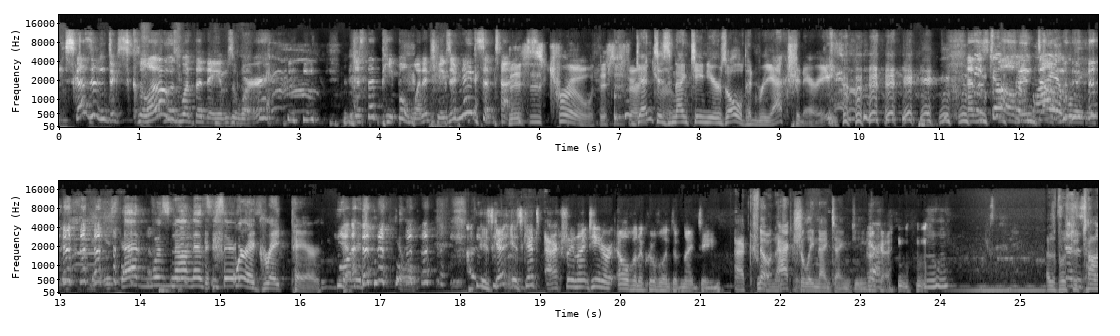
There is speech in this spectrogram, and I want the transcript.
Scott didn't disclose what the names were. Just that people want to change their names sometimes. This is true. This is very Gent true. is 19 years old and reactionary. As a 12 and dumb. Justifiably in this case. That was not necessary. We're a great pair. Yeah. Is Gent is Gent actually nineteen or Elven equivalent of nineteen? Actually, No, 19. actually 19. Yeah. Okay. Mhm. As opposed to Says it's 12,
